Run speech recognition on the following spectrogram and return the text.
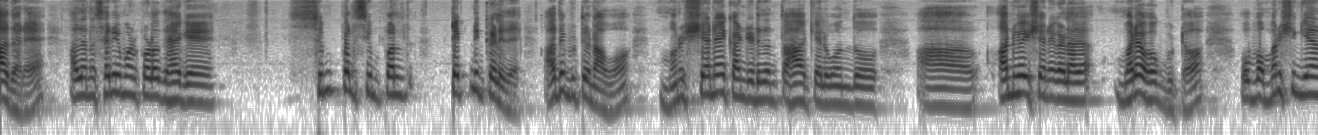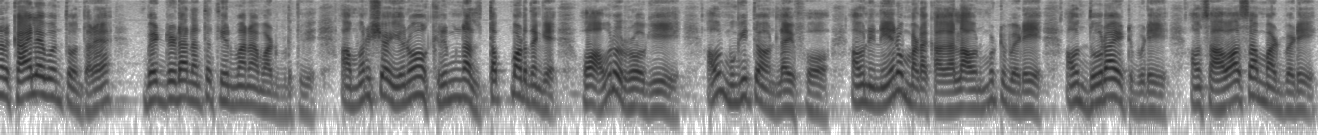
ಆದರೆ ಅದನ್ನು ಸರಿ ಮಾಡ್ಕೊಳ್ಳೋದು ಹೇಗೆ? ಸಿಂಪಲ್ ಸಿಂಪಲ್ ಟೆಕ್ನಿಕ್ಗಳಿದೆ. ಅದು ಬಿಟ್ಟು ನಾವು ಮನುಷ್ಯನೇ ಕಂಡುಹಿಡಿದಂತಹ ಕೆಲವೊಂದು ಅನ್ವೇಷಣೆಗಳ ಮೊರೆ ಹೋಗ್ಬಿಟ್ಟು ಒಬ್ಬ ಮನುಷ್ಯನಿಗೆ ಏನಾದ್ರು ಕಾಯಿಲೆ ಬಂತು ಅಂತಾರೆ ಬೆಡ್ ಅಂತ ತೀರ್ಮಾನ ಮಾಡಿಬಿಡ್ತೀವಿ. ಆ ಮನುಷ್ಯ ಏನೋ ಕ್ರಿಮಿನಲ್ ತಪ್ಪು ಮಾಡ್ದಂಗೆ. ಓ, ಅವನು ರೋಗಿ, ಅವನು ಮುಗೀತು ಅವ್ನ ಲೈಫು ಅವನಿನ್ನೇನೂ ಮಾಡೋಕ್ಕಾಗಲ್ಲ, ಅವ್ನು ಮುಟ್ಟಬೇಡಿ ಅವ್ನು ದೂರ ಇಟ್ಬಿಡಿ, ಅವ್ನು ಸಹವಾಸ ಮಾಡಬೇಡಿ,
